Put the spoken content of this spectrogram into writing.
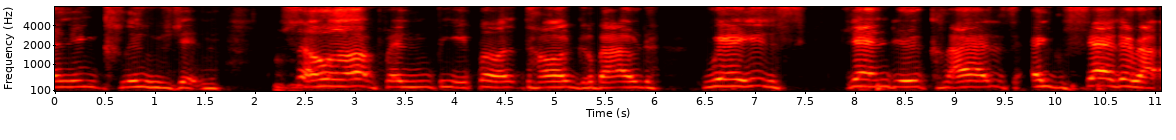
and inclusion. Mm-hmm. So often people talk about race, gender, class, etc.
